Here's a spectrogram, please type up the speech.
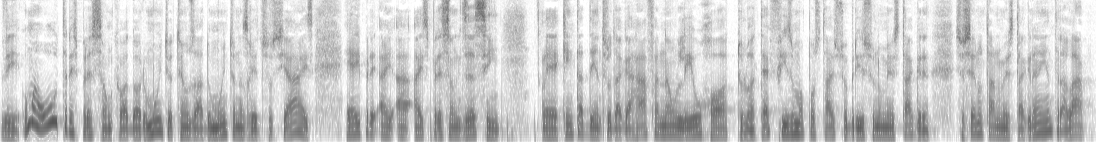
ver. Uma outra expressão que eu adoro muito, eu tenho usado muito nas redes sociais, é a, a, a expressão que diz assim: é, quem está dentro da garrafa não lê o rótulo. Até fiz uma postagem sobre isso no meu Instagram. Se você não está no meu Instagram, entra lá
